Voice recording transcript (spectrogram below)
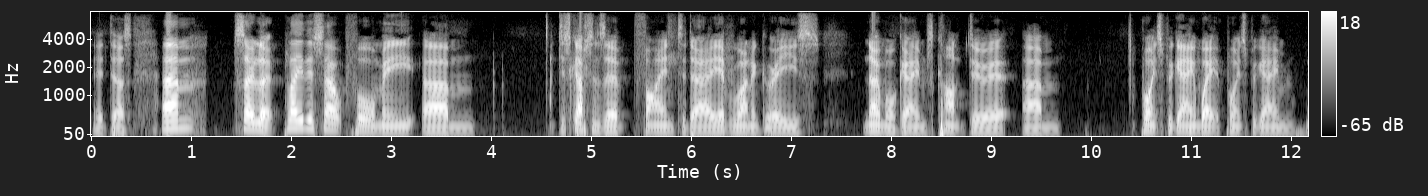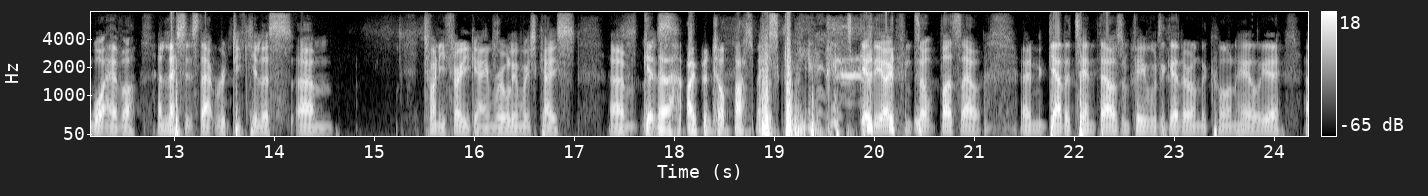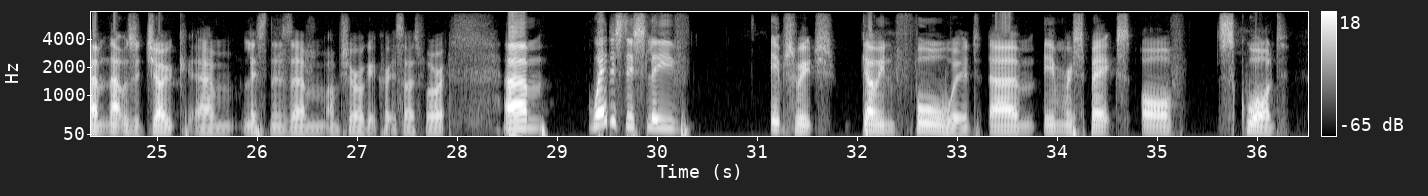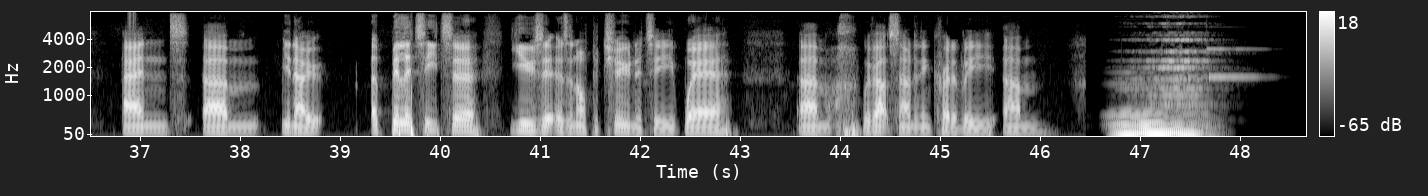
It does. Um, so look, play this out for me. Um, discussions are fine today. Everyone agrees. No more games. Can't do it. Um, points per game, weighted points per game, whatever. Unless it's that ridiculous um, 23 game rule, in which case um, Get the open top bus. Let's get, let's get the open top bus out and gather 10,000 people together on the Cornhill. Yeah, um, that was a joke, um, listeners. Um, I'm sure I'll get criticised for it. Um, where does this leave Ipswich going forward um, in respects of squad and um, you know ability to use it as an opportunity where, um, without sounding incredibly um,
